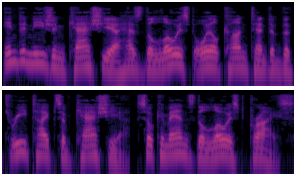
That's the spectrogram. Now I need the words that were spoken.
Indonesian cassia has the lowest oil content of the three types of cassia, so commands the lowest price.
